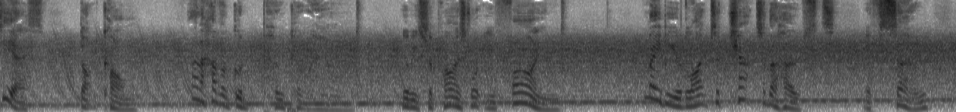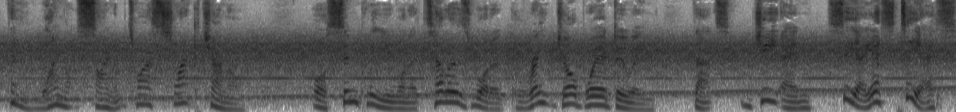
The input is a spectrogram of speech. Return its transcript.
T S.com and have a good poke around. You'll be surprised what you find. Maybe you'd like to chat to the hosts. If so, then why not sign up to our Slack channel? Or simply you want to tell us what a great job we're doing. That's G-N-C-A-S-T-S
